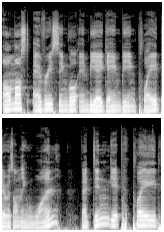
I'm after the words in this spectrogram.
almost every single NBA game being played. There was only one that didn't get p- played.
